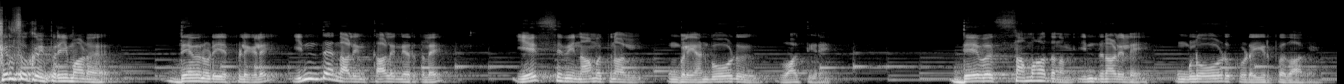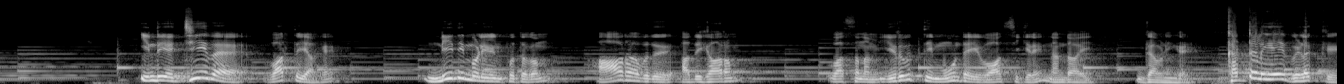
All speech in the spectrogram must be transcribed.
கிறிஸ்துக்கள் பிரியமான தேவனுடைய பிள்ளைகளை இந்த நாளின் காலை நேரத்தில் இயேசுவின் நாமத்தினால் உங்களை அன்போடு வாழ்த்துகிறேன். தேவ சமாதானம் இந்த நாளிலே உங்களோடு கூட இருப்பதாக. இன்றைய ஜீவ வார்த்தையாக நீதிமொழியின் புத்தகம் ஆறாவது அதிகாரம் வசனம் இருபத்தி மூன்றை வாசிக்கிறேன். நன்றாய் கவனிங்கள் கட்டளையே விளக்கு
